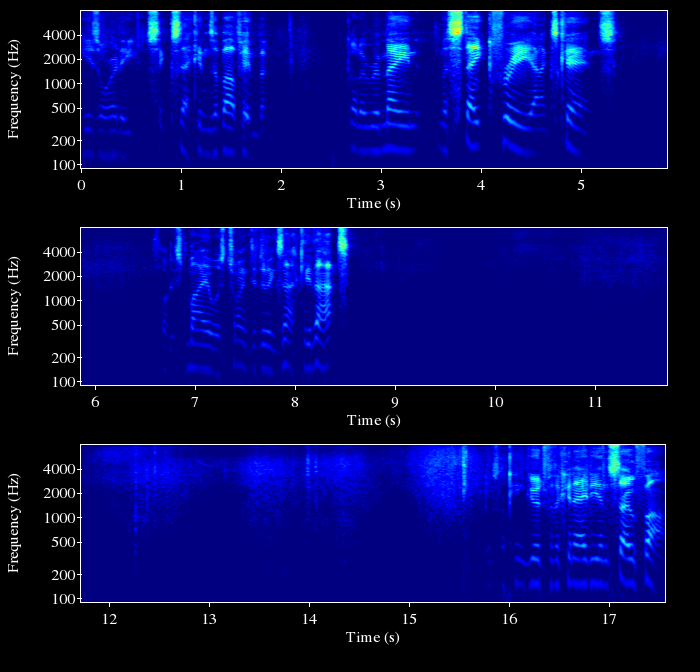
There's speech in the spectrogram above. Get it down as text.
He's already six seconds above him, but got to remain mistake-free, Alex Cairns. Floris Meijer was trying to do exactly that. He's looking good for the Canadians so far.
